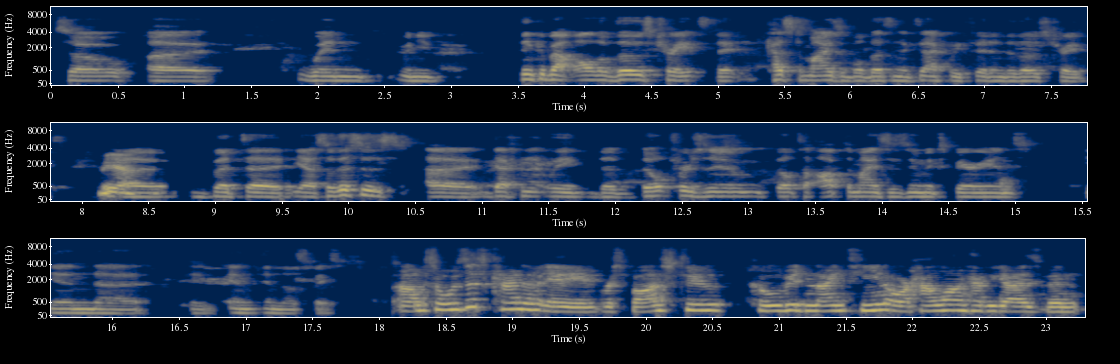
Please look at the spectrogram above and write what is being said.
So uh, when when you think about all of those traits, that customizable doesn't exactly fit into those traits. Yeah. Uh, but uh, yeah, so this is uh, definitely the built for Zoom, built to optimize the Zoom experience in uh, in in those spaces. Um, so was this kind of a response to COVID nineteen, or how long have you guys been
